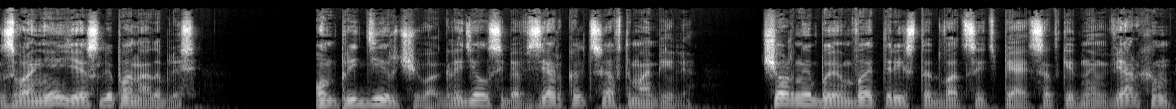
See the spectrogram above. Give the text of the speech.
Звони, если понадоблюсь». Он придирчиво оглядел себя в зеркальце автомобиля. Черный BMW 325 с откидным верхом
